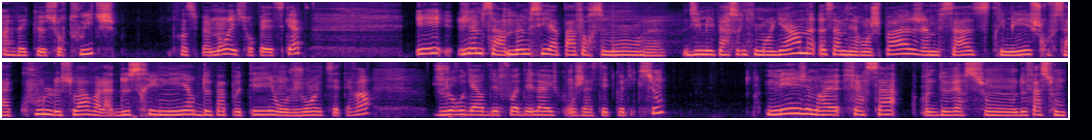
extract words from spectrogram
avec sur Twitch principalement et sur PS4. Et j'aime ça, même s'il n'y a pas forcément 10 000 personnes qui me regardent, ça me dérange pas, j'aime ça, streamer, je trouve ça cool le soir, voilà, de se réunir, de papoter en jouant, etc. Je regarde des fois des lives quand j'ai assez de connexion. Mais j'aimerais faire ça de, façon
